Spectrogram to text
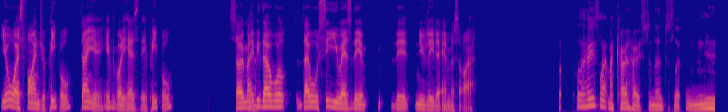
you always find your people, don't you? Everybody has their people. So maybe they will they will see you as their their new leader and messiah. Well, who's like my co-host, and they're just like another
